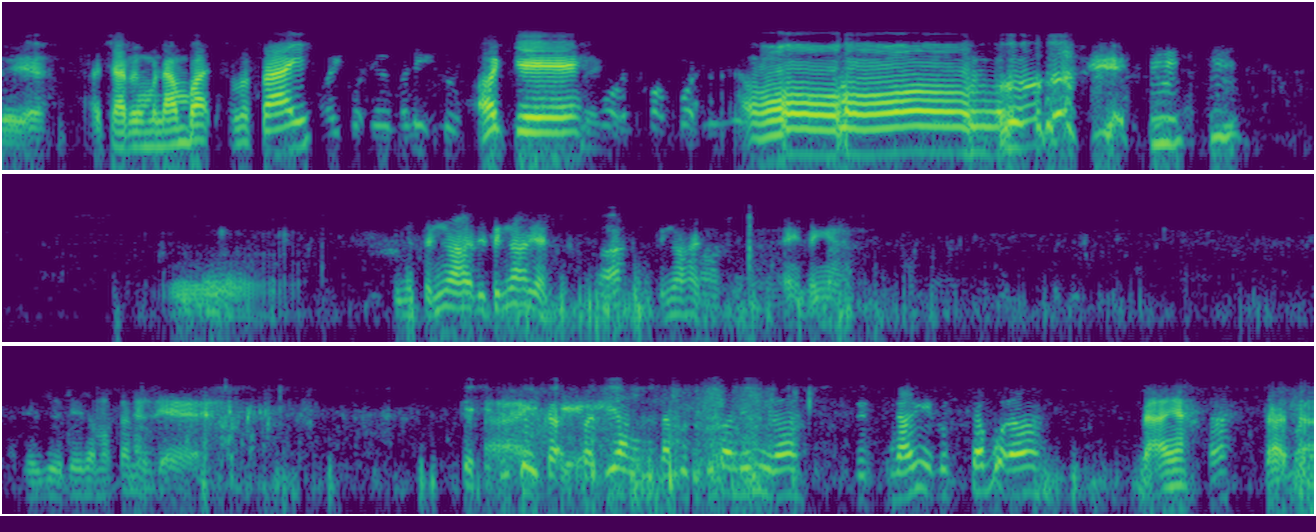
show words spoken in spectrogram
tu ya. Acara menambat selesai. Oh, ikut dia balik tu. Okey. Oh. Tengah-tengah, di tengah kan? Ha? Tengah kan? Eh, tengah. Ada je, dia dah makan ada. Okey, kita kat kat tiang. Kita takut sukan dia ni lah. Dia Narik aku cabut lah. Tak ya? Ha? Tak, tak.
